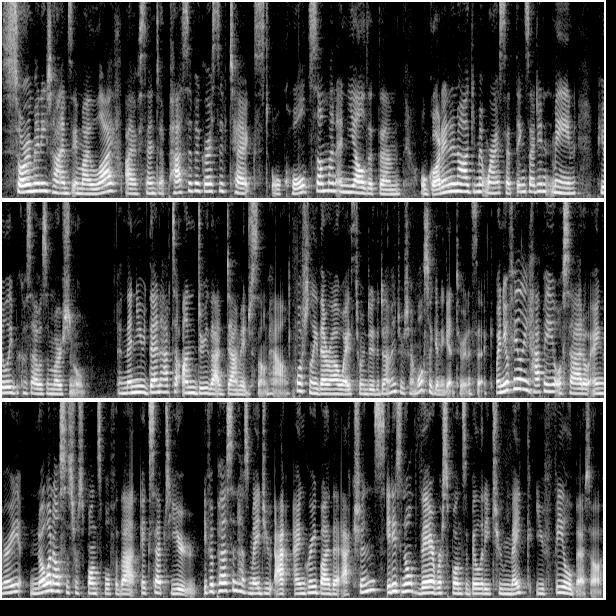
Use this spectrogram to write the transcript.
So many times in my life, I have sent a passive aggressive text or called someone and yelled at them or got in an argument where I said things I didn't mean purely because I was emotional. And then you then have to undo that damage somehow. Fortunately, there are ways to undo the damage, which I'm also going to get to in a sec. When you're feeling happy or sad or angry, no one else is responsible for that except you. If a person has made you a- angry by their actions, it is not their responsibility to make you feel better.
